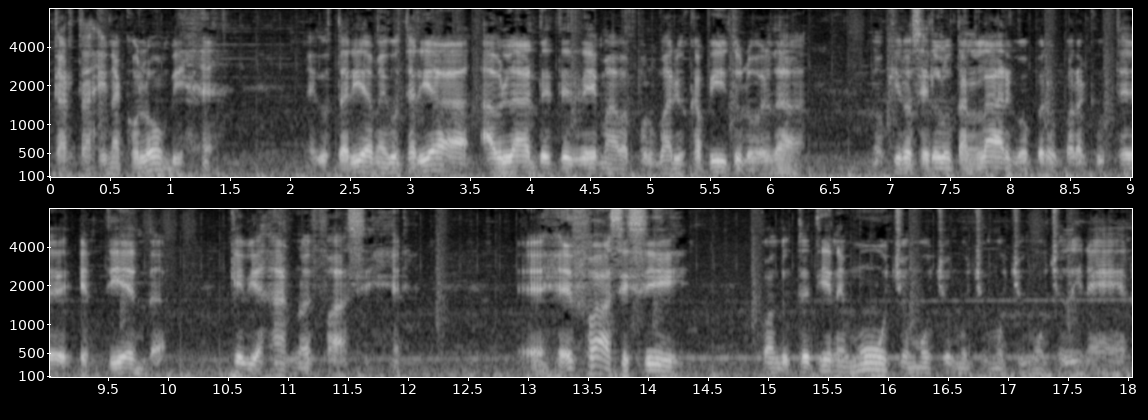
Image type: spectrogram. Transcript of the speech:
Cartagena, Colombia. me gustaría, me gustaría hablar de este tema por varios capítulos, ¿verdad? No quiero hacerlo tan largo, pero para que usted entienda que viajar no es fácil. es fácil, sí, cuando usted tiene mucho, mucho, mucho, mucho, mucho dinero.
